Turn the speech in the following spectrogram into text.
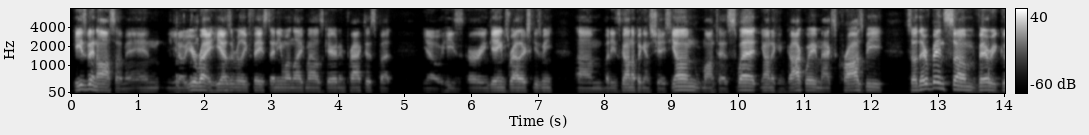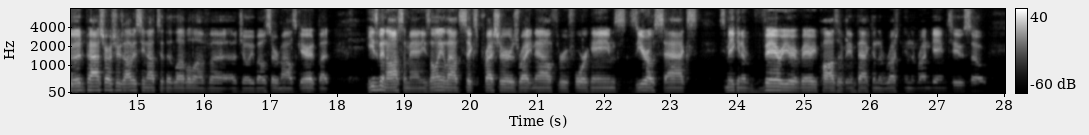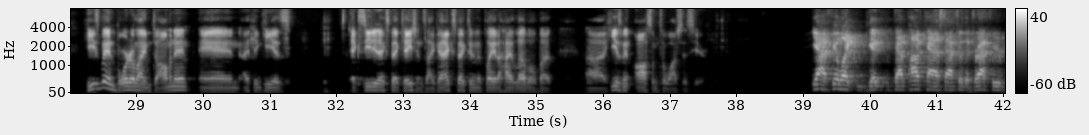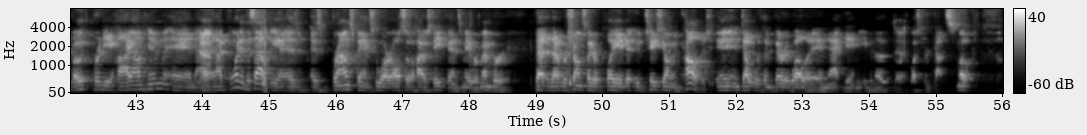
he's been awesome. And you know, you're right. He hasn't really faced anyone like Myles Garrett in practice, but you know, he's or in games rather, excuse me. Um, but he's gone up against Chase Young, Montez Sweat, Yannick Ngakoue, Maxx Crosby. So there have been some very good pass rushers, obviously not to the level of uh, Joey Bosa or Myles Garrett, but he's been awesome, man. He's only allowed six pressures right now through four games, zero sacks. He's making a very, very positive impact in the rush in the run game too. So he's been borderline dominant, and I think he has exceeded expectations. Like I expected him to play at a high level, but uh, he has been awesome to watch this year. Yeah, I feel like that podcast after the draft, we were both pretty high on him, and yeah. I, and I pointed this out as as Browns fans who are also Ohio State fans may remember that that Rashawn Slater played Chase Young in college and, and dealt with him very well in that game, even though Northwestern got smoked.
